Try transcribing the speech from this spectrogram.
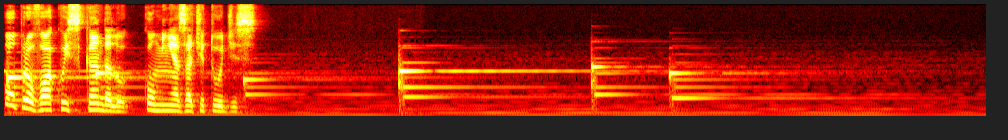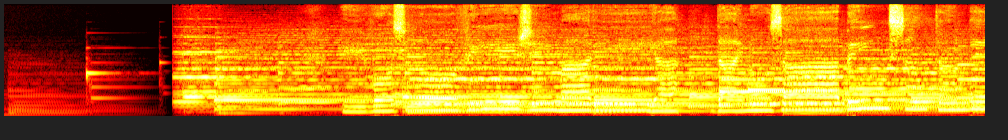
ou provoco escândalo com minhas atitudes? Virgem Maria, dai-nos a benção também.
